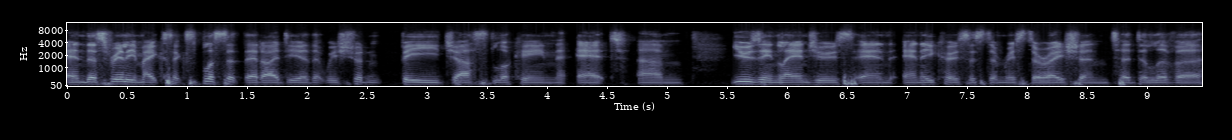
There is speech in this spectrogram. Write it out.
and this really makes explicit that idea that we shouldn't be just looking at um, using land use and, and ecosystem restoration to deliver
